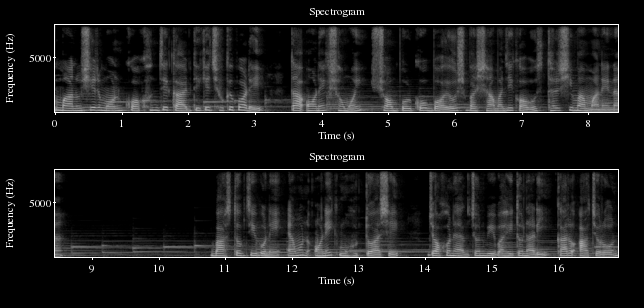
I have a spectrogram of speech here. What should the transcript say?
মানুষের মন কখন যে কার দিকে ঝুঁকে পড়ে তা অনেক সময় সম্পর্ক, বয়স বা সামাজিক অবস্থার সীমা মানে না। বাস্তব জীবনে এমন অনেক মুহূর্ত আসে যখন একজন বিবাহিত নারী কারও আচরণ,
